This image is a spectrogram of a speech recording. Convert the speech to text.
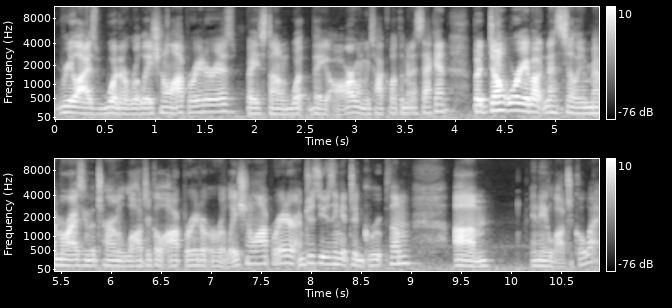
realize what a relational operator is based on what they are when we talk about them in a second. But don't worry about necessarily memorizing the term logical operator or relational operator. I'm just using it to group them um, in a logical way.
